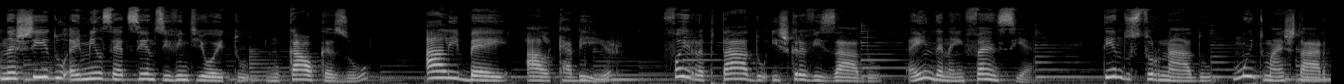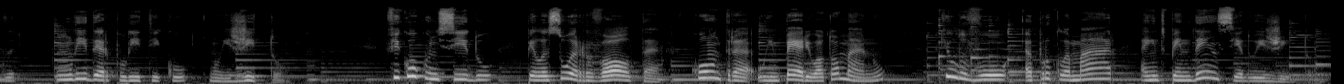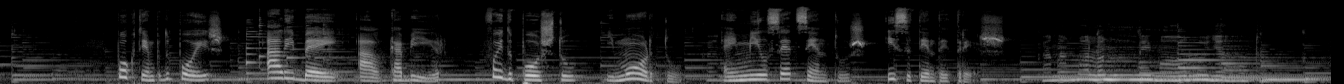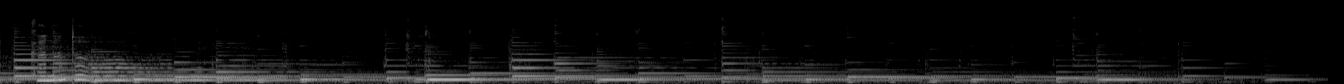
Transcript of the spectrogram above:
Nascido em 1728 no Cáucaso, Ali Bey al-Kabir foi raptado e escravizado ainda na infância, tendo se tornado, muito mais tarde, um líder político no Egito. Ficou conhecido pela sua revolta contra o Império Otomano, que o levou a proclamar a independência do Egito. Pouco tempo depois, Ali Bey al-Kabir foi deposto e morto em 1773.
